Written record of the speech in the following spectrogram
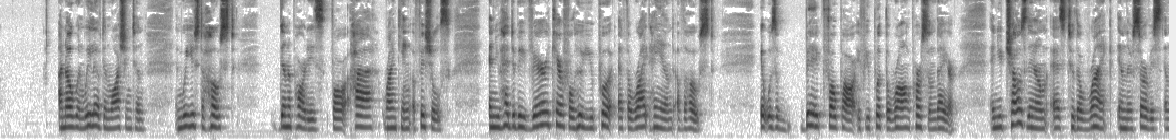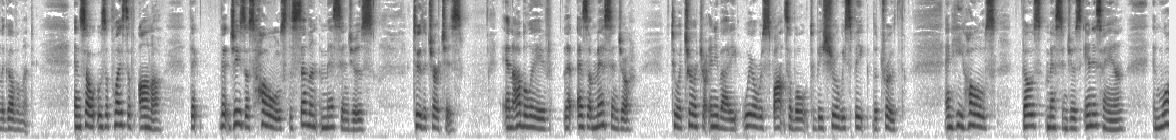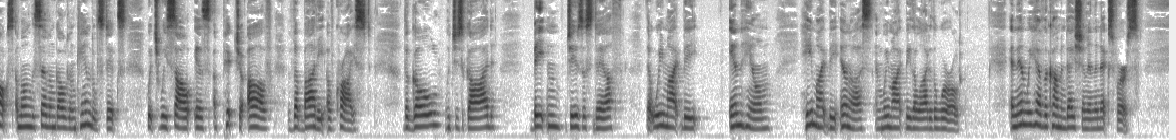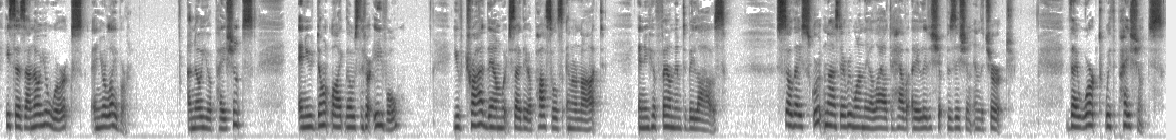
I know when we lived in Washington and we used to host dinner parties for high ranking officials, and you had to be very careful who you put at the right hand of the host. It was a big faux pas if you put the wrong person there. And you chose them as to the rank in their service in the government. And so it was a place of honor that, that Jesus holds the seven messengers to the churches. And I believe that as a messenger to a church or anybody, we are responsible to be sure we speak the truth. And He holds those messengers in his hand and walks among the seven golden candlesticks, which we saw is a picture of the body of Christ. The goal, which is God, beaten Jesus' death, that we might be in him, he might be in us, and we might be the light of the world. And then we have the commendation in the next verse. He says, I know your works and your labor I know your patience, and you don't like those that are evil. You've tried them which say they're apostles and are not, and you have found them to be lies. So they scrutinized everyone they allowed to have a leadership position in the church. They worked with patience.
